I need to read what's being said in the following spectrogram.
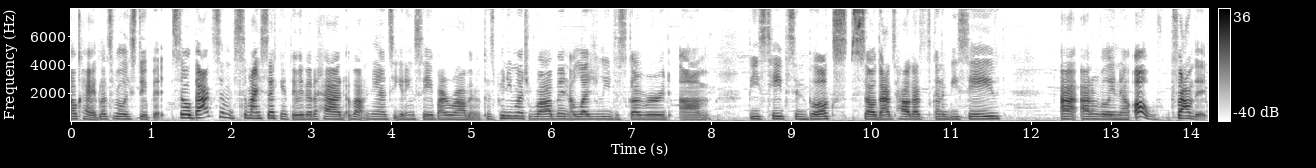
Okay, that's really stupid. So back to, to my second theory that I had about Nancy getting saved by Robin, because pretty much Robin allegedly discovered um, these tapes and books, so that's how that's gonna be saved. I, I don't really know. Oh, found it.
